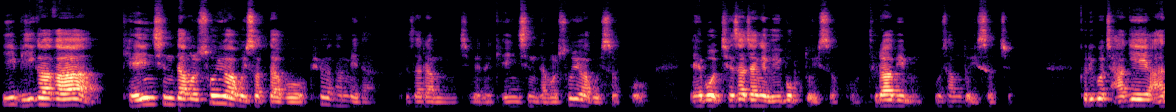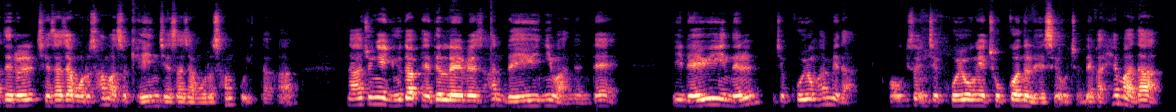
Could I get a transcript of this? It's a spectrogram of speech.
이 미가가 개인 신당을 소유하고 있었다고 표현합니다. 그 사람 집에는 개인 신당을 소유하고 있었고 에봇 제사장의 의복도 있었고 드라빔 우상도 있었죠. 그리고 자기 아들을 제사장으로 삼아서 개인 제사장으로 삼고 있다가 나중에 유다 베들레헴에서 한 레위인이 왔는데 이 레위인을 이제 고용합니다. 거기서 이제 고용의 조건을 내세우죠. 내가 해마다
